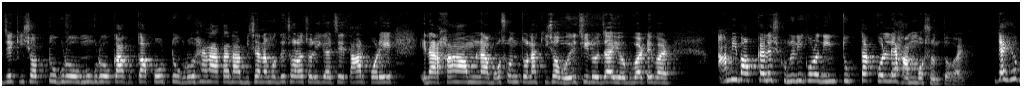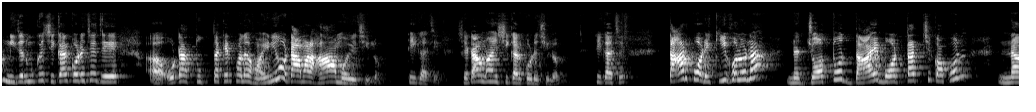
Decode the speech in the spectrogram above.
যে, কী সব টুকরো মুগড়ো কাক- কাপড় টুকরো হ্যানা তানা বিছানার মধ্যে ছড়াছড়ি গেছে, তারপরে এনার হাম না, বসন্ত না, কী সব হয়েছিল, যাই হোক বাট এবার আমি বাপকালে শুনিনি কোনো দিন টুকটাক করলে হাম বসন্ত হয়। যাই হোক, নিজের মুখে স্বীকার করেছে যে ওটা টুকটাকের ফলে হয়নি, ওটা আমার হাম হয়েছিল। ঠিক আছে, সেটাও নয় স্বীকার করেছিল। ঠিক আছে, তারপরে কি হলো না? না, যত দায় বর্তাচ্ছে কখন? না,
